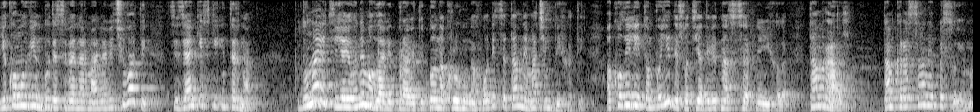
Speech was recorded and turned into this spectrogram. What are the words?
в якому він буде себе нормально відчувати, це Зяньківський інтернат. В Дунаївці я його не могла відправити, бо на кругу знаходиться, там нема чим дихати. А коли літом поїдеш, от я 19 серпня їхала, там рай, там краса неописуєма.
